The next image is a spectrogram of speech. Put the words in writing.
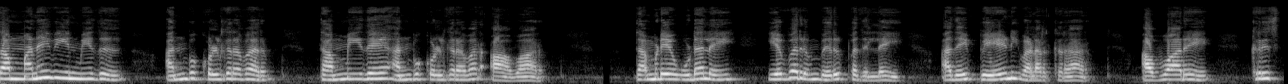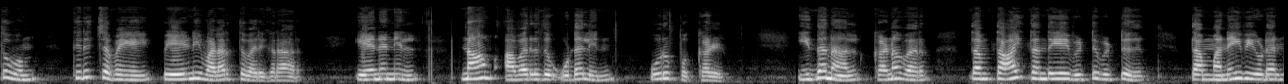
தம் மனைவியின் மீது அன்பு கொள்கிறவர் தம் மீதே அன்பு கொள்கிறவர் ஆவார். தம்முடைய உடலை எவரும் வெறுப்பதில்லை அதை பேணி வளர்க்கிறார். அவ்வாறே கிறிஸ்துவும் திருச்சபையை பேணி வளர்த்து வருகிறார். ஏனெனில் நாம் அவரது உடலின் உறுப்புக்கள். இதனால் கணவர் தம் தாய் தந்தையை விட்டுவிட்டு தம் மனைவியுடன்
